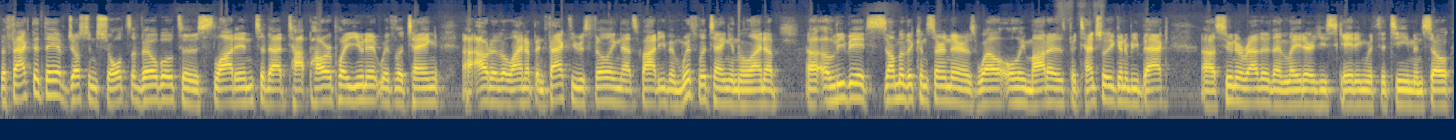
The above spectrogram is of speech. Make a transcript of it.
The fact that they have Justin Schultz available to slot into that top power play unit with Letang uh, out of the lineup. In fact, he was filling that spot even with Letang in the lineup. Uh, alleviates some of the concern there as well. Olli Maatta is potentially going to be back. Uh, sooner rather than later, he's skating with the team, and so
